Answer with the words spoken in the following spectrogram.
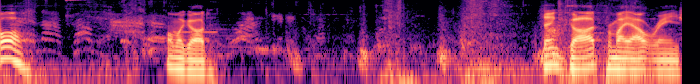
Oh. Oh my god. Thank God for my outrange.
